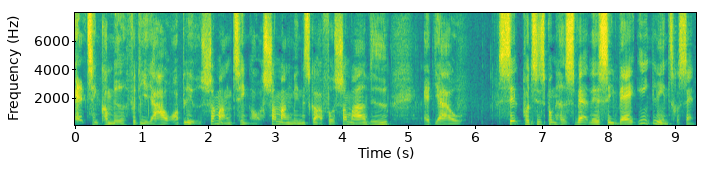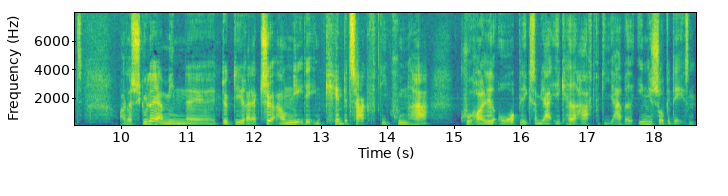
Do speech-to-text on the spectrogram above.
alting kom med, fordi jeg har jo oplevet så mange ting, og så mange mennesker, og fået så meget at vide, at jeg jo selv på et tidspunkt havde svært ved at se, hvad er egentlig interessant. Og der skylder jeg min øh, dygtige redaktør Agnete en kæmpe tak, fordi hun har kunne holde et overblik, som jeg ikke havde haft, fordi jeg har været inde i suppedasen.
